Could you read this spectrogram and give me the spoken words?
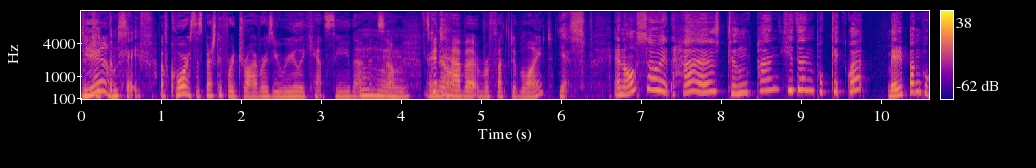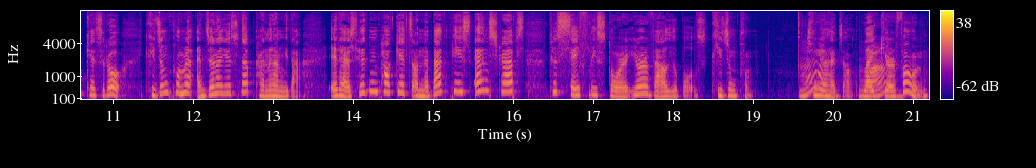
to Yeah. keep them safe. Of course, especially for drivers, you really can't see them. And so it's I good to know. have a reflective light. Yes. And also it has 등판 히든 포켓과 멜빵 포켓으로 귀중품을 안전하게 수납 가능합니다. It has hidden pockets on the back piece and straps to safely store your valuables. 귀중품. 중요하죠. Like wow. your phone.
